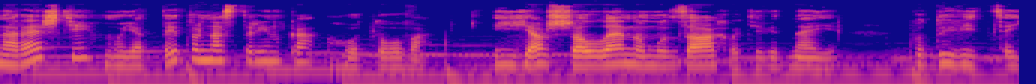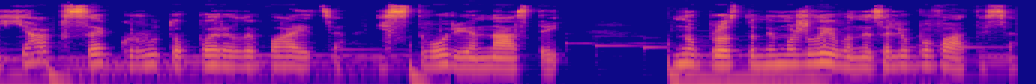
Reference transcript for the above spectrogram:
Нарешті моя титульна сторінка готова, і я в шаленому захваті від неї. Подивіться, як все круто переливається і створює настрій. Ну просто неможливо не залюбуватися.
